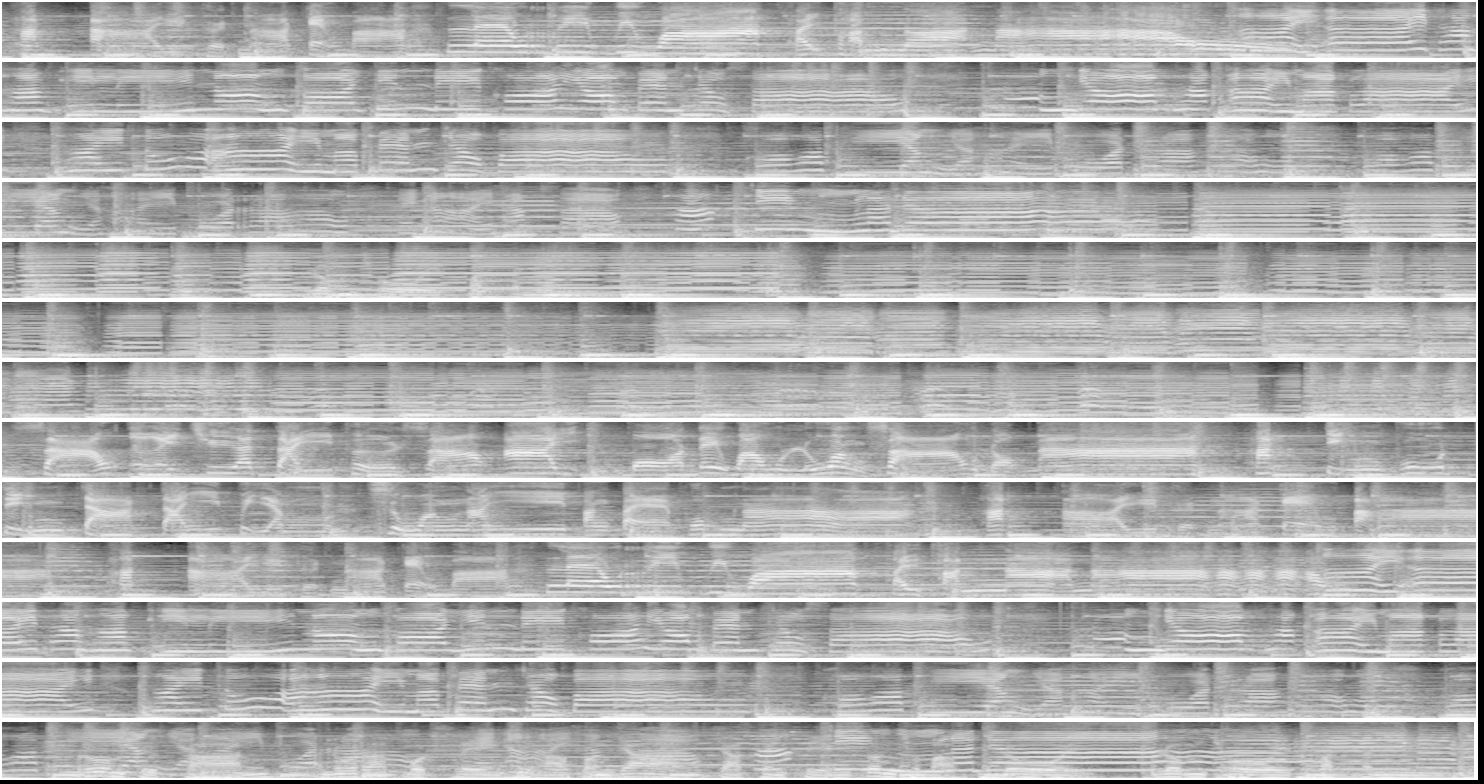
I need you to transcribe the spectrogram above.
ฮักอายเถิดหนาแก้วตาแล้วรีบวิวาห์ให้ทันหน้าหนาวอายเอ๋ย ชื่อใจเถิดสาวอายบอได้เว้าลวงสาวดอกนาฮักจริงพูดจริงจากใจเปี่ยมสวงในตั้งแต่พบหน้าฮักอายเถิดหนาแก้วตาฮักอายเถิดหนาแก้วตาแล้วรีบวิวาให้ทันหน้าหนาวอายเอ ร่วมสืบอสารอนุรักษ์บทเพลงที่หาฟังยากจากแผ่นเสียงต้นฉบับโดย ลมโชยปัตตานี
